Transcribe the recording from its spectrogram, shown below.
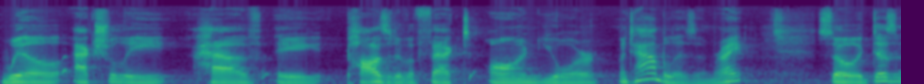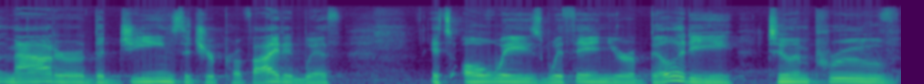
will actually have a positive effect on your metabolism, right? So it doesn't matter the genes that you're provided with, it's always within your ability to improve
